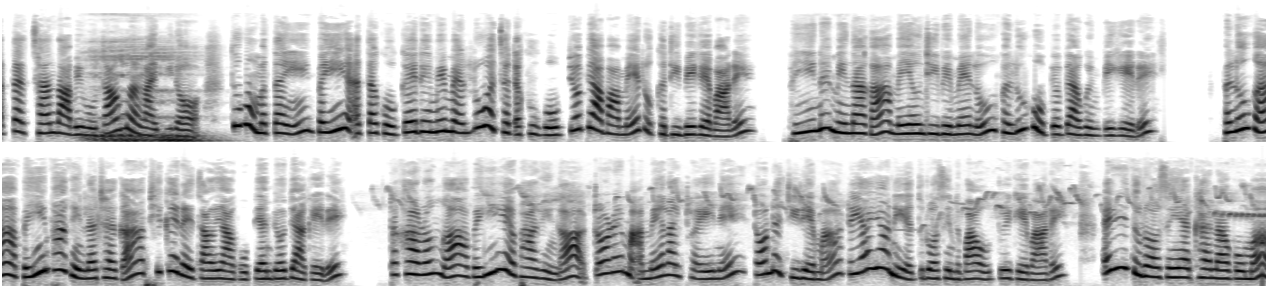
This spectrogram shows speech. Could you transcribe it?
အသက်ချမ်းသာပြီးဖို့တောင်းပန်လိုက်ပြီးတော့သူ့ကိုမတက်ရင်ဘရင်ရဲ့အသက်ကိုကယ်တင်ပေးမဲ့လှုပ်ဝက်ချက်တစ်ခုကိုပြောပြပါမယ်လို့ကတိပေးခဲ့ပါတယ်။ဘရင်နဲ့မင်းသားကမယုံကြည်ပေမဲ့လို့ဘလူကိုပြောပြခွင့်ပေးခဲ့တယ်။ဘဘလူးကဘရင်ဖခင်လက်ထက်ကဖြစ်ခဲ့တဲ့အကြောင်းအရာကိုပြန်ပြောပြခဲ့တယ်။တခါတော့ကဘရင်ရဲ့ဖခင်ကတောထဲမှာအမဲလိုက်ထွက်ရင်းနဲ့တောနဲ့ကြီးထဲမှာတရားရနေတဲ့သူတော်စင်တစ်ပါးကိုတွေ့ခဲ့ပါတယ်။ အဲ့ဒီသူတော်စင်ရဲ့ခန္ဓာကိုယ်မှာ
